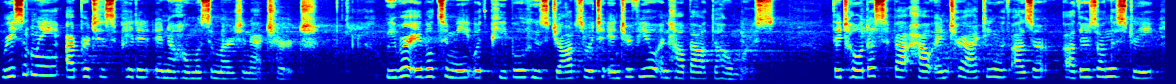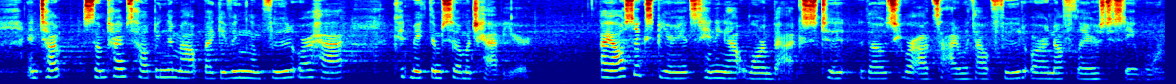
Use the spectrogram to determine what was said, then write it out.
Recently, I participated in a homeless immersion at church. We were able to meet with people whose jobs were to interview and help out the homeless. They told us about how interacting with other, others on the street and sometimes helping them out by giving them food or a hat could make them so much happier. I also experienced handing out warm bags to those who were outside without food or enough layers to stay warm.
